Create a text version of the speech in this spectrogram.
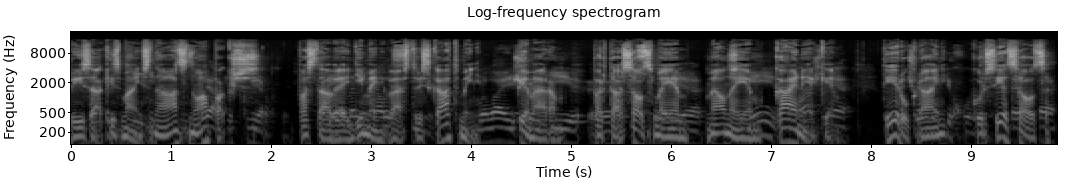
Drīzāk izmaiņas nāca no apakšas. Pastāvēja ģimeņu vēsturiskā atmiņa, piemēram, par tā saucamajiem melnajiem kainiekiem. Tie ir ukrāņi, kurus iesauca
